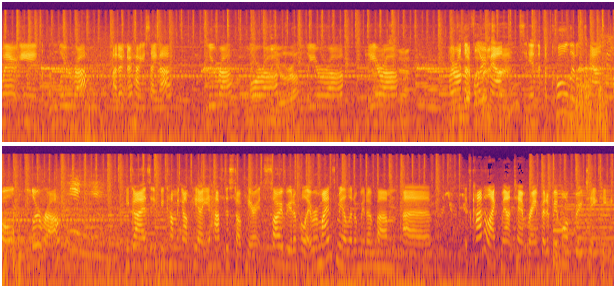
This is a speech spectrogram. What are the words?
wasn't safe. safe. in Leura. I don't know how you say that. Lura, Laura, Lura, Lura, Lura. Yeah. We're on the Blue Mountains in a cool little town called Leura. You guys, if you're coming up here, you have to stop here. It's so beautiful. It reminds me a little bit of, um, uh, it's kind of like Mount Tamborine, but a bit more boutiquey.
